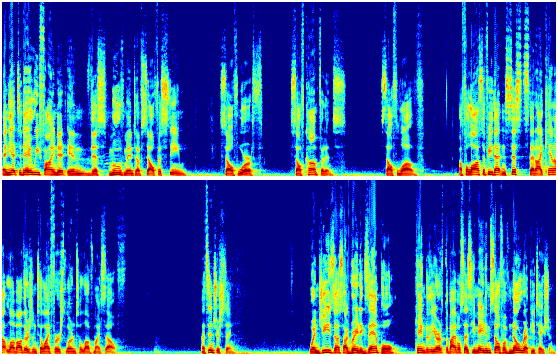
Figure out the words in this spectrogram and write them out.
And yet today we find it in this movement of self esteem, self worth, self confidence, self love. A philosophy that insists that I cannot love others until I first learn to love myself. That's interesting. When Jesus, our great example, came to the earth, the Bible says he made himself of no reputation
